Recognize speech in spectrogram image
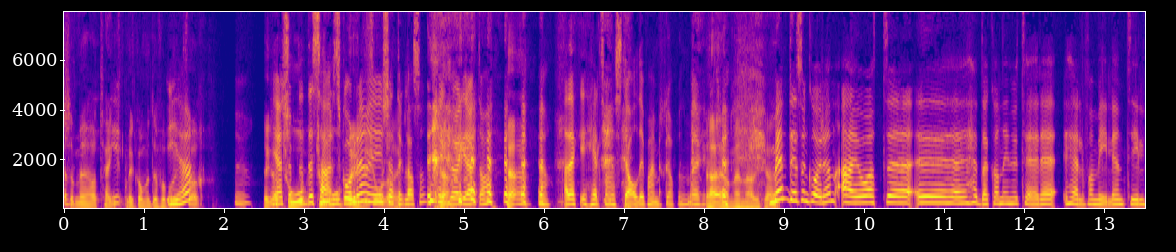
som vi har tenkt vi kommer til å få bruk Ja. for. Ja. Jeg Jeg kjøpte dessertskåler i sjette klasse. Det var greit å ha. Ja, ja. Ja. Det er ikke helt sånn jeg stjal de på heimskapen. men det ja, ja, men. Men det som går an, er jo at uh, Hedda kan invitere hele familien til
